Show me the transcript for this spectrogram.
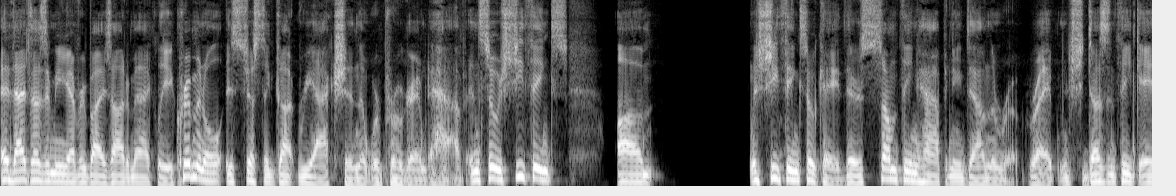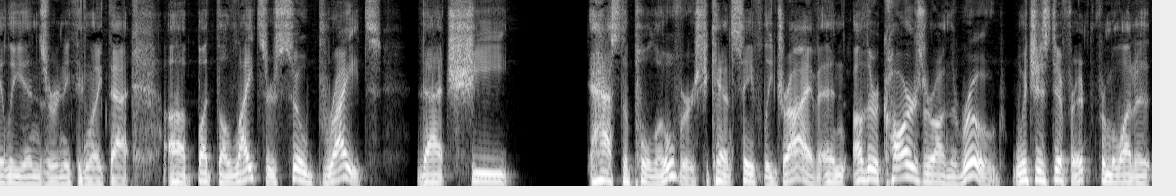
and that doesn't mean everybody's automatically a criminal. It's just a gut reaction that we're programmed to have. And so she thinks um, she thinks, okay, there's something happening down the road, right? And she doesn't think aliens or anything like that. Uh, but the lights are so bright that she has to pull over. She can't safely drive, and other cars are on the road, which is different from a lot of,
